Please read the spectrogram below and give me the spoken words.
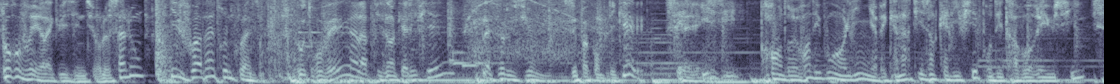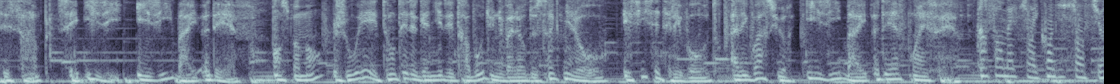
Pour ouvrir la cuisine sur le salon, il faut abattre une cloison. Vous trouvez un artisan qualifié La solution, c'est pas compliqué, c'est easy. Prendre rendez-vous en ligne avec un artisan qualifié pour des travaux réussis, c'est simple, c'est easy. Easy by EDF. En ce moment, jouez et tentez de gagner des travaux d'une valeur de 5000 euros. Et si c'était les vôtres, allez voir sur easybyedf.fr. Informations et conditions sur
